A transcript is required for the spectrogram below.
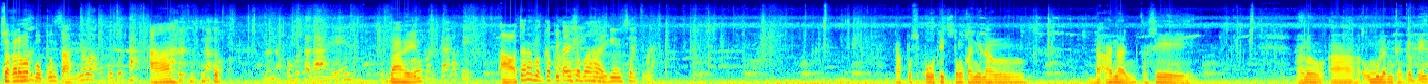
Saan ka naman pupunta? Sa inyo ako pupunta. Ah, Doon ako pupunta dahil dahil? ako magkakape. Ah, tara, magkape tayo sa bahay. ko yung cellphone ko na. Tapos putik tong kanilang daanan kasi ano, ah, umulan kagabi.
